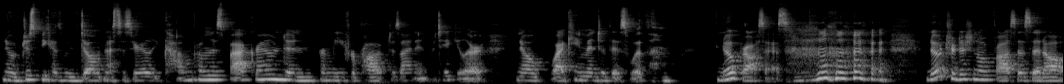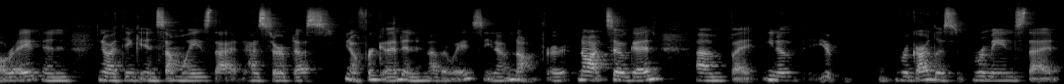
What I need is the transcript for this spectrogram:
you know, just because we don't necessarily come from this background, and for me, for product design in particular, you know, I came into this with no process no traditional process at all right and you know i think in some ways that has served us you know for good and in other ways you know not for not so good um, but you know it, regardless remains that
